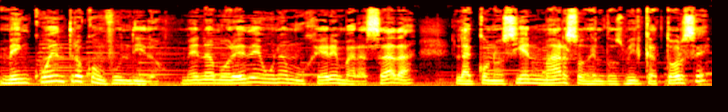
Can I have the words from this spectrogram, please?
me encuentro confundido. Me enamoré de una mujer embarazada. La conocí en marzo del 2014.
